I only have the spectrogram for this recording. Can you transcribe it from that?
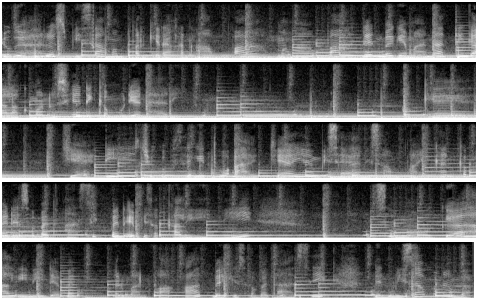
juga harus bisa memperkirakan apa, mengapa, dan bagaimana tingkah laku manusia di kemudian hari. Jadi cukup segitu aja yang bisa Erni sampaikan kepada sobat asik pada episode kali ini. Semoga hal ini dapat bermanfaat bagi sobat asik dan bisa menambah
